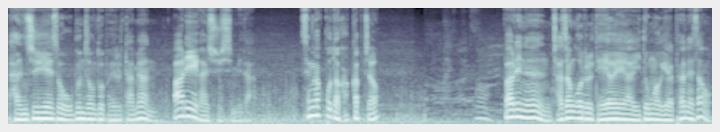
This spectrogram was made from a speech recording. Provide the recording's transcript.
단수이에서 5분 정도 배를 타면 파리에 갈 수 있습니다. 생각보다 가깝죠? 파리는 자전거를 대여해야 이동하기가 편해서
